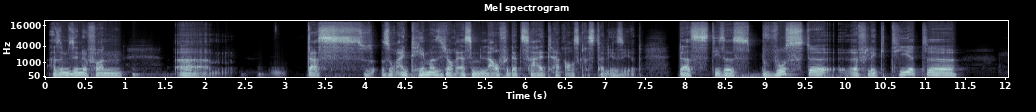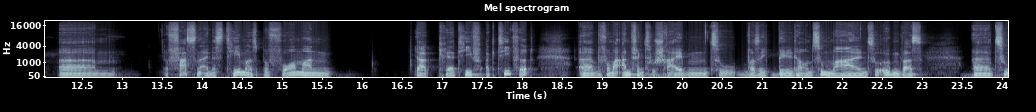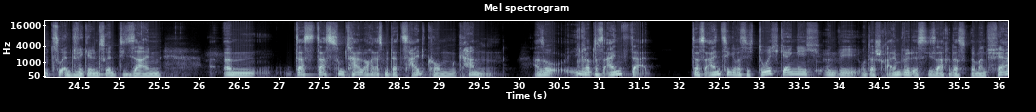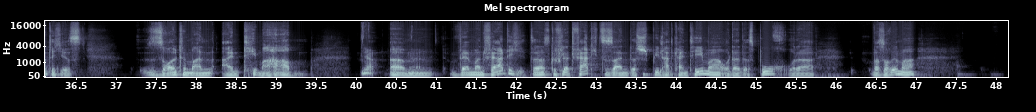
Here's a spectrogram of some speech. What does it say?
Also im Sinne von, ähm, dass so ein Thema sich auch erst im Laufe der Zeit herauskristallisiert. Dass dieses bewusste, reflektierte ähm, Fassen eines Themas, bevor man ja kreativ aktiv wird, äh, bevor man anfängt zu schreiben, zu was ich Bilder und zu malen, zu irgendwas, äh, zu zu entwickeln, zu designen, ähm, dass das zum Teil auch erst mit der Zeit kommen kann. Also ich glaube, das eins der das Einzige, was ich durchgängig irgendwie unterschreiben würde, ist die Sache, dass wenn man fertig ist, sollte man ein Thema haben. Ja. Ähm, ja. Wenn man fertig, dann das Gefühl hat, fertig zu sein, das Spiel hat kein Thema oder das Buch oder was auch immer,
